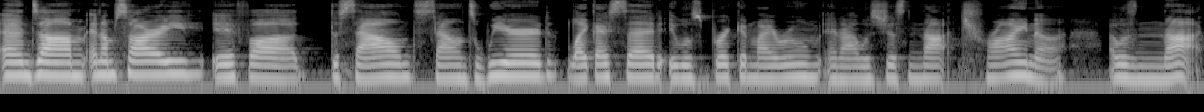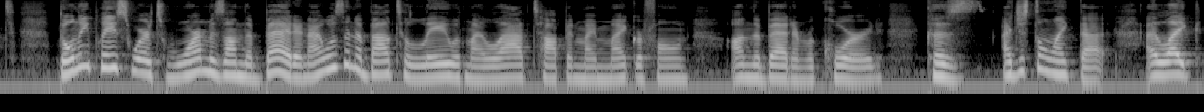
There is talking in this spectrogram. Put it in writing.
And um, and I'm sorry if uh, the sound sounds weird. Like I said, it was brick in my room, and I was just not trying to. I was not. The only place where it's warm is on the bed, and I wasn't about to lay with my laptop and my microphone on the bed and record because I just don't like that. I like,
